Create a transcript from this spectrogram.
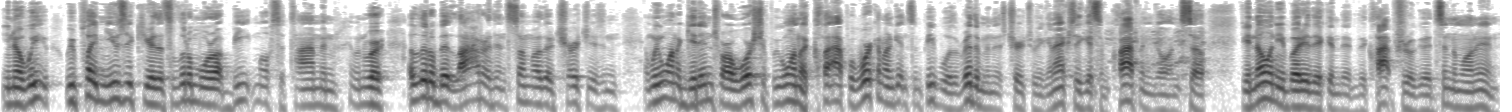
You know, we, we play music here that's a little more upbeat most of the time, and, and we're a little bit louder than some other churches, and, and we want to get into our worship. We want to clap. We're working on getting some people with rhythm in this church. We can actually get some clapping going. So if you know anybody that can that, that claps real good, send them on in.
